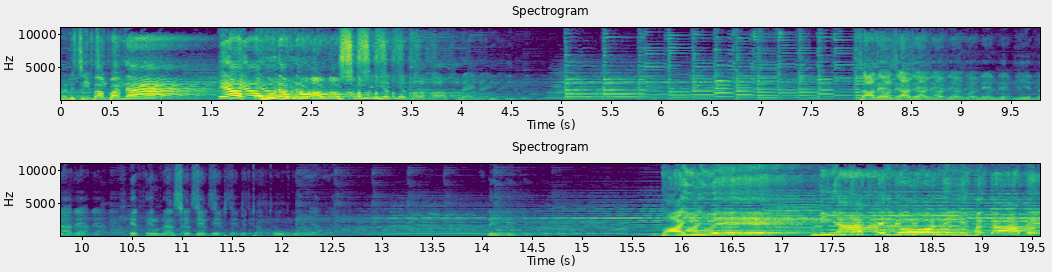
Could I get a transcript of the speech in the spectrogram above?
રણજી બાપાના એ પહોળાવનો આવો સમય હતો, મારા બાપ દીદી. જાડે જાડે વને વને, નદીએ, નારે, ખેતરુના સીધે બેઠે બેઠા નહીં. ભાઈઓએ નિયા કર્યો નહીં હગાવે,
